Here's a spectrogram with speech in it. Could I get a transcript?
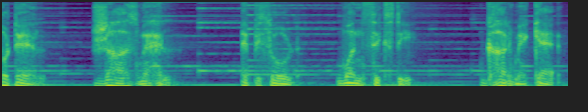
होटल, राजमहल, एपिसोड 160 घर में कैद।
